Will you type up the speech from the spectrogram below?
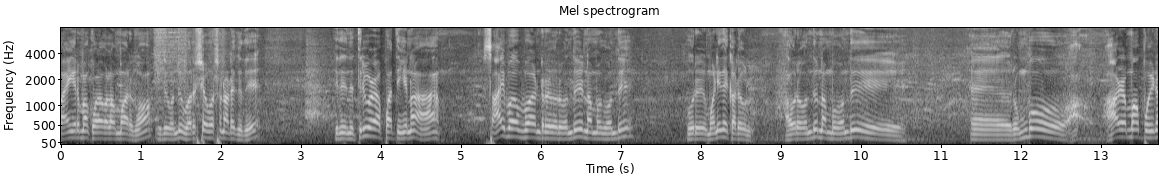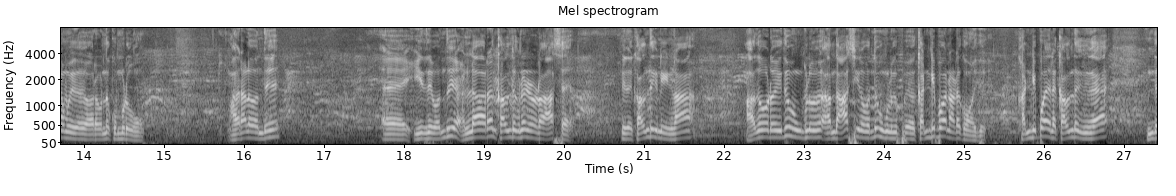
பயங்கரமாக கோலாகலமாக இருக்கும். இது வந்து வருஷ வருஷம் நடக்குது. இது இந்த திருவிழா பார்த்திங்கன்னா சாய்பாபான்றவர் வந்து நமக்கு வந்து ஒரு மனித கடவுள். அவரை வந்து நம்ம வந்து ரொம்ப ஆழமாக போய் நம்ம அவரை வந்து கும்பிடுவோம். அதனால் வந்து இது வந்து எல்லாரும் கலந்துக்கணும்னு என்னோடய ஆசை. இதை கலந்துக்கினீங்கன்னா அதோட இது உங்களுக்கு அந்த ஆசையில் வந்து உங்களுக்கு கண்டிப்பாக நடக்கும் இது. கண்டிப்பாக இதில் கலந்துக்குங்க. இந்த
